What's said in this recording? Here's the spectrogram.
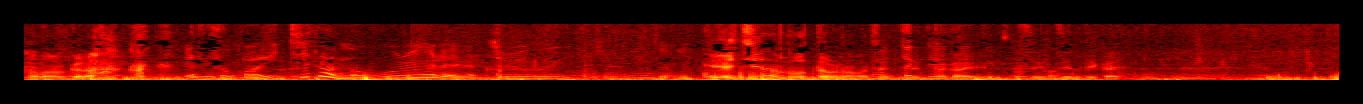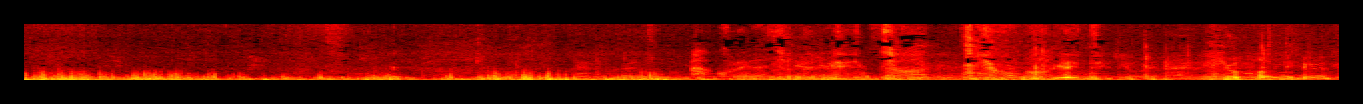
頼むから。えそこ一段登るぐらいが中中いいんじゃないいや一段登ったら俺の方が全然高い。全然でかい。あこれめっちゃ票上げて。る票上げるんだ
